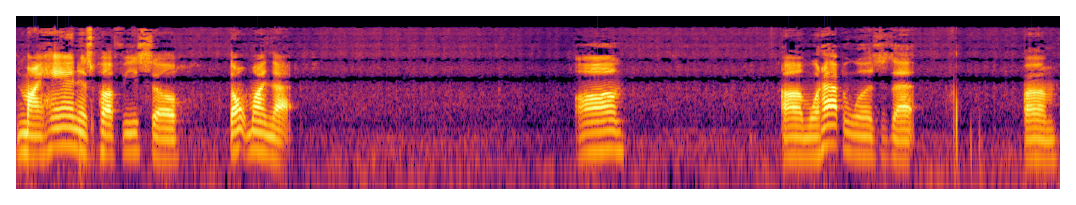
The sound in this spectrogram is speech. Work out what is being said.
My hand is puffy, so don't mind that. Um, um, what happened was is that, um,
